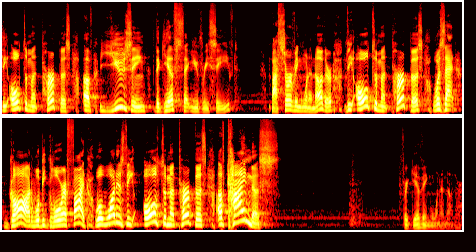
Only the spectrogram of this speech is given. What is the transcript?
the ultimate purpose of using the gifts that you've received by serving one another, the ultimate purpose was that God will be glorified. Well, what is the ultimate purpose of kindness? Forgiving one another.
